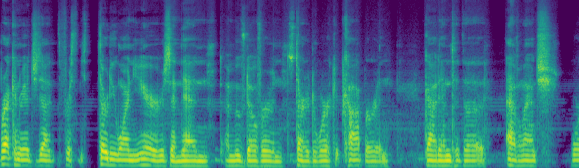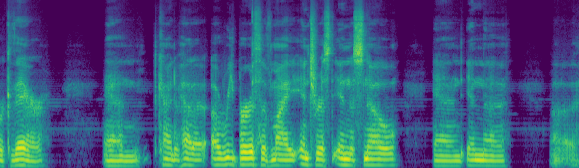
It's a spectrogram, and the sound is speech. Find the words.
Breckenridge uh, for 31 years, and then I moved over and started to work at Copper and got into the avalanche work there, and kind of had a, a rebirth of my interest in the snow and in the uh,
